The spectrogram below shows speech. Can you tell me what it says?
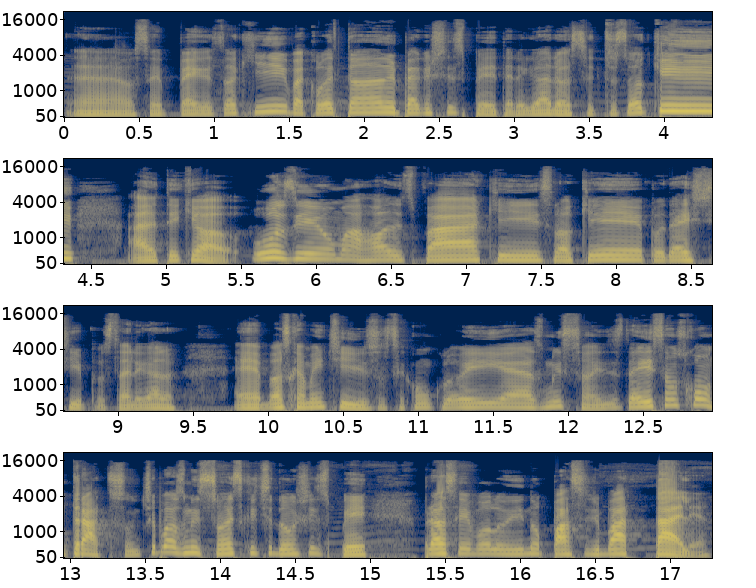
Uh, você pega isso aqui, vai coletando e pega XP, tá ligado? Você tem isso aqui, aí tem que, ó, use uma roda Spark, sei lá o que, por 10 tipos, tá ligado? É basicamente isso, você conclui as missões. Isso daí são os contratos, são tipo as missões que te dão XP pra você evoluir no passe de batalha.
